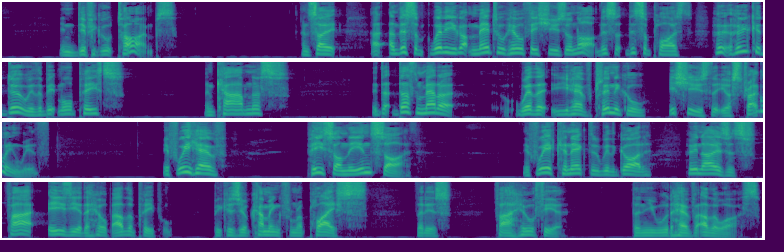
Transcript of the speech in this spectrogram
in difficult times. And so, uh, and this, whether you've got mental health issues or not, this this applies. Who who could do with a bit more peace and calmness it doesn't matter whether you have clinical issues that you're struggling with. If we have peace on the inside, if we're connected with God, who knows, it's far easier to help other people because you're coming from a place that is far healthier than you would have otherwise.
